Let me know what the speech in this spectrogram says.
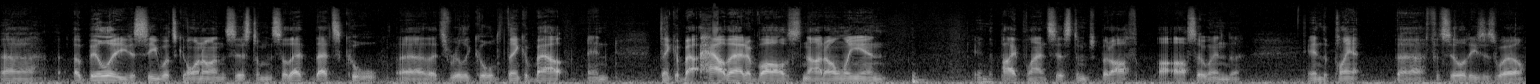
uh, ability to see what's going on in the system. And so that that's cool. Uh, that's really cool to think about and think about how that evolves not only in in the pipeline systems but off, also in the in the plant uh, facilities as well.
